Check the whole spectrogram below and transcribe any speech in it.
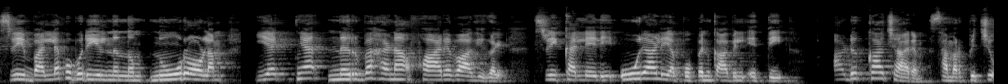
ശ്രീ വല്ലഭപുരിയിൽ നിന്നും നൂറോളം യജ്ഞ നിർവഹണ ഭാരവാഹികൾ ശ്രീ കല്ലേലി ഊരാളി അപ്പൂപ്പൻകാവിൽ എത്തി അടുക്കാചാരം സമർപ്പിച്ചു.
